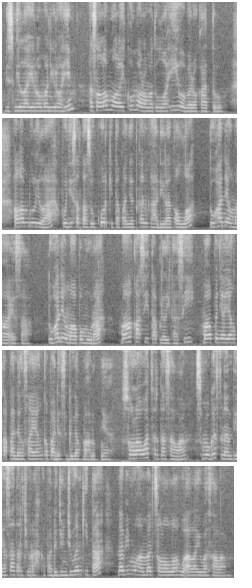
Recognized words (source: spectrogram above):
Bismillahirrahmanirrahim Assalamualaikum warahmatullahi wabarakatuh Alhamdulillah, puji serta syukur kita panjatkan kehadirat Allah Tuhan yang Maha Esa Tuhan yang Maha Pemurah Maha Kasih tak pilih kasih Maha Penyayang tak pandang sayang kepada segenap makhluknya Solawat serta salam semoga senantiasa tercurah kepada junjungan kita Nabi Muhammad Shallallahu Alaihi Wasallam.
